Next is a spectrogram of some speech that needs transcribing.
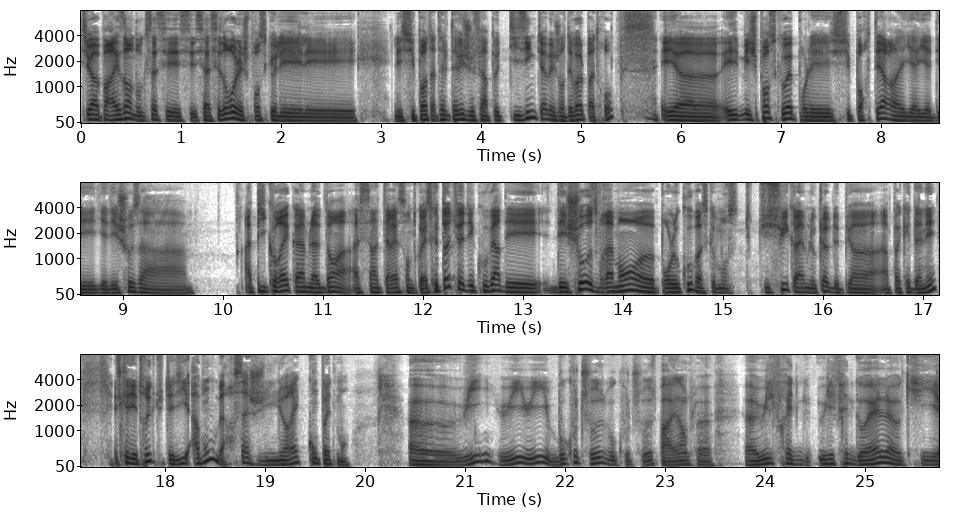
tu vois par exemple. Donc ça c'est assez drôle et je pense que les les, les supporters, t'as vu, je fais un peu de teasing, tu vois, mais j'en dévoile pas trop. Et, euh, mais je pense que ouais pour les supporters, il y a, y, a y a, des choses à à picorer quand même là-dedans assez intéressantes. Est-ce que toi tu as découvert des, des choses vraiment euh, pour le coup parce que tu suis quand même le club depuis un, paquet d'années. Est-ce qu'il y a des trucs tu t'es dit ah bon, bah alors ça je l'ignorais complètement? Euh, oui, oui, oui, beaucoup de choses, beaucoup de choses. Par exemple, euh, Wilfried, Wilfried Goel euh, qui,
